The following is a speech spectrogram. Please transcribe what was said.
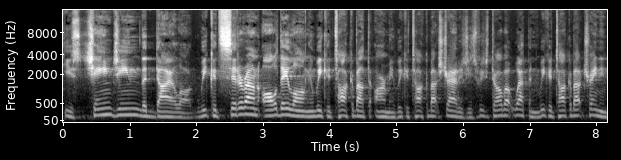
He's changing the dialogue. We could sit around all day long and we could talk about the army. We could talk about strategies. We could talk about weapon. We could talk about training.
